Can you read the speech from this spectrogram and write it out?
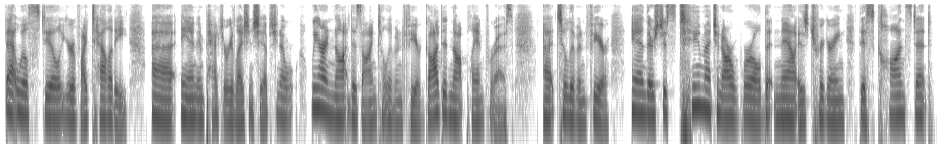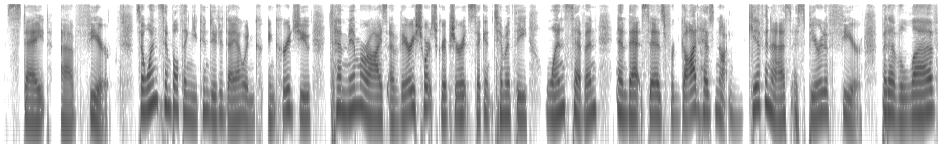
that will steal your vitality uh, and impact your relationships. You know, we are not designed to live in fear. God did not plan for us uh, to live in fear. And there's just too much in our world that now is triggering this constant state of fear. So, one simple thing you can do today, I would encourage you to memorize a very short scripture. It's 2 Timothy 1 7, and that says, For God has not given us a spirit of fear, but of love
